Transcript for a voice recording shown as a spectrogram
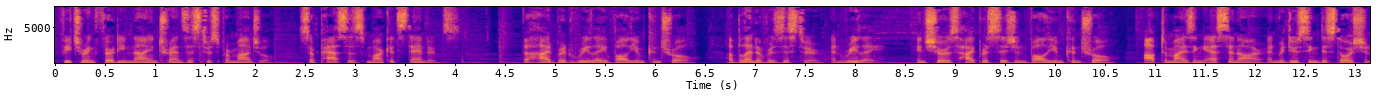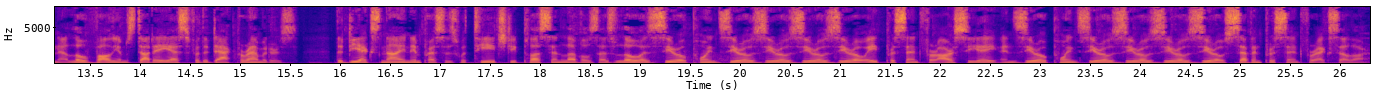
featuring 39 transistors per module, surpasses market standards. The hybrid relay volume control, a blend of resistor and relay, ensures high precision volume control, optimizing SNR and reducing distortion at low volumes. AS for the DAC parameters. The DX9 impresses with THD plus N levels as low as 0.00008% for RCA and 0.00007% for XLR.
